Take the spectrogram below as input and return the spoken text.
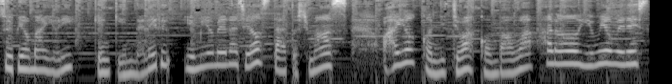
数秒前より元気になれる弓嫁ラジオをスタートします。おはよう、こんにちは、こんばんは。 Hello、弓嫁です。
